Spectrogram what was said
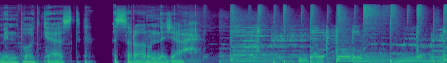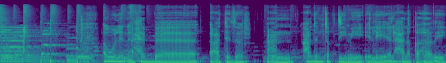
من بودكاست أسرار النجاح. اولا أحب أعتذر عن عدم تقديمي للحلقة هذه.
